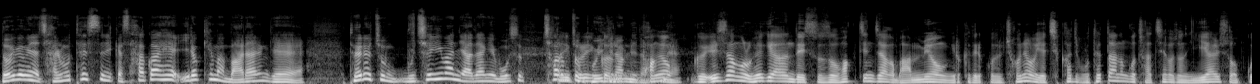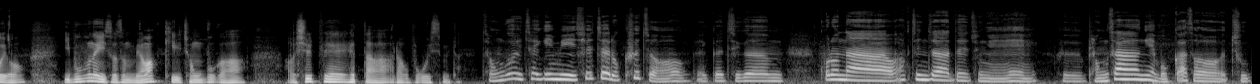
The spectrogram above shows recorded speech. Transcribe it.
너희가 그냥 잘못했으니까 사과해 이렇게만 말하는 게 되려 좀 무책임한 야당의 모습처럼 아니, 그러니까 좀 보이긴 합니다. 방역 네. 그 일상으로 회귀하는 데 있어서 확진자가 만 명 이렇게 될 것을 전혀 예측하지 못했다는 것 자체가 저는 이해할 수 없고요. 이 부분에 있어서 명확히 정부가 어, 실패했다라고 보고 있습니다. 정부의 책임이 실제로 크죠. 그러니까 지금 코로나 확진자들 중에 그 병상에 못 가서 죽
